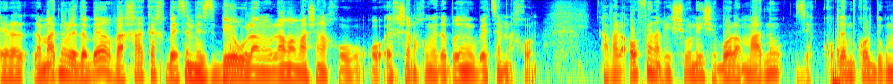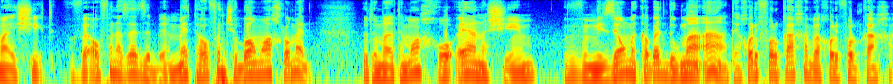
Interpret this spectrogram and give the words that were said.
אלא למדנו לדבר ואחר כך בעצם הסבירו לנו למה מה שאנחנו, או איך שאנחנו מדברים הוא בעצם נכון. אבל האופן הראשוני שבו למדנו זה קודם כל דוגמה אישית, והאופן הזה זה באמת האופן שבו המוח לומד. זאת אומרת, המוח רואה אנשים, ומזה הוא מקבל דוגמה, אה, אתה יכול לפעול ככה ויכול לפעול ככה.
